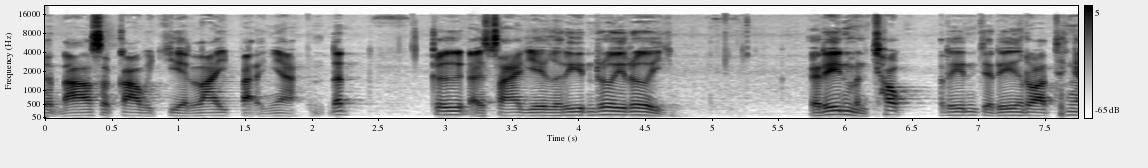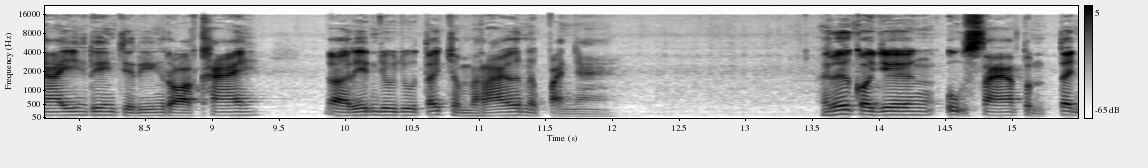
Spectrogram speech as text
ទៅដល់សាកលវិទ្យាល័យបរិញ្ញាបណ្ឌិត គឺដោយសារយើងរៀនរឿយរឿយរៀនមិនឈប់រៀនជារៀងរាល់ថ្ងៃរៀនជារៀងរាល់ខែដល់រៀនយូរយូរទៅចម្រើននៅបញ្ញា ឬក៏យើងឧស្សាហ៍ទន្ទិញ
